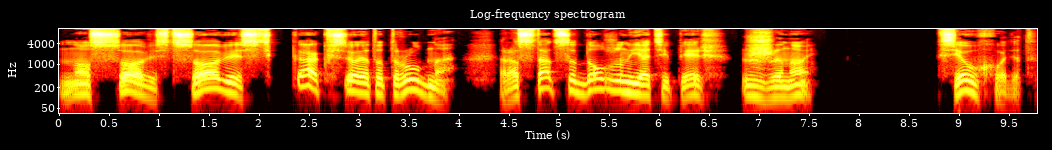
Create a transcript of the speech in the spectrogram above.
Но совесть, совесть, как все это трудно. Расстаться должен я теперь с женой. Все уходят.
